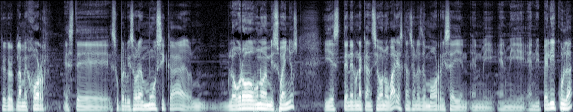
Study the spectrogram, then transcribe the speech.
creo que la mejor este, supervisor de música, logró uno de mis sueños y es tener una canción o varias canciones de Morrissey en, en, mi, en, mi, en mi película.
